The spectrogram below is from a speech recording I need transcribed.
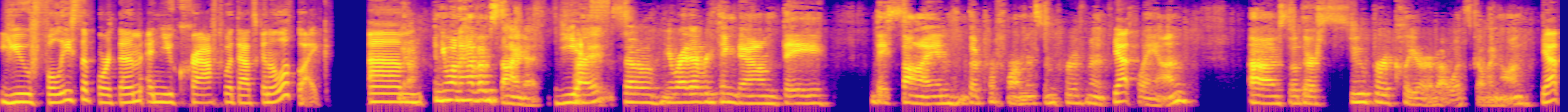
you fully support them and you craft what that's going to look like. Um, yeah. And you want to have them sign it, yes. right? So you write everything down. They they sign the performance improvement yep. plan. Um, so they're super clear about what's going on. Yep.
